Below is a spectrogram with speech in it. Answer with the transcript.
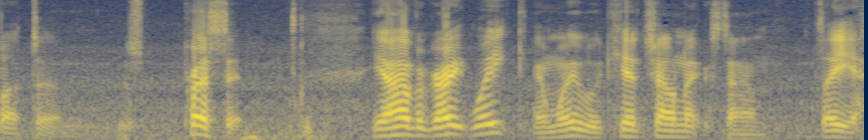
button. Just press it. Y'all have a great week, and we will catch y'all next time. See ya.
